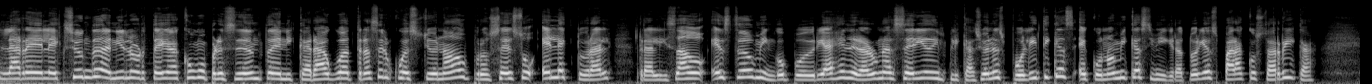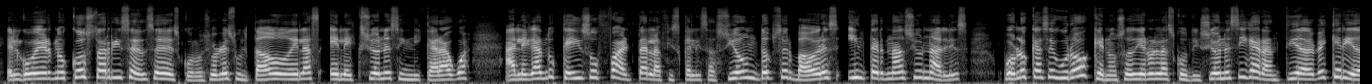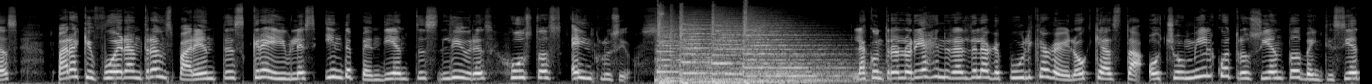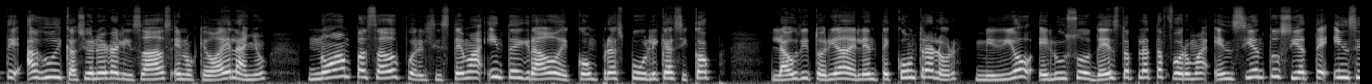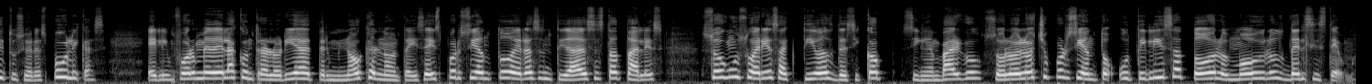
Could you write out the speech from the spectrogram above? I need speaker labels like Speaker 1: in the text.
Speaker 1: La reelección de Daniel Ortega como presidente de Nicaragua tras el cuestionado proceso electoral realizado este domingo podría generar una serie de implicaciones políticas, económicas y migratorias para Costa Rica. El gobierno costarricense desconoció el resultado de las elecciones en Nicaragua, alegando que hizo falta la fiscalización de observadores internacionales, por lo que aseguró que no se dieron las condiciones y garantías requeridas para que fueran transparentes, creíbles, independientes, libres, justos e inclusivos. La Contraloría General de la República reveló que hasta 8.427 adjudicaciones realizadas en lo que va del año no han pasado por el Sistema Integrado de Compras Públicas ICOP, la auditoría del ente Contralor midió el uso de esta plataforma en 107 instituciones públicas. El informe de la Contraloría determinó que el 96% de las entidades estatales son usuarias activas de SICOP, sin embargo, solo el 8% utiliza todos los módulos del sistema.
